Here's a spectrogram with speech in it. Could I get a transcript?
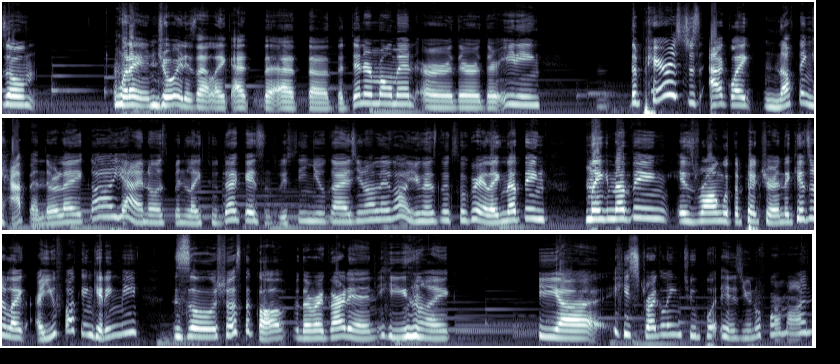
So what I enjoyed is that like at the at the the dinner moment or they're they're eating the parents just act like nothing happened. They're like, oh yeah, I know it's been like two decades since we've seen you guys. You know, like oh you guys look so great. Like nothing, like nothing is wrong with the picture. And the kids are like, are you fucking kidding me? So Shostakov, the Red Guardian, he like he uh he's struggling to put his uniform on,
